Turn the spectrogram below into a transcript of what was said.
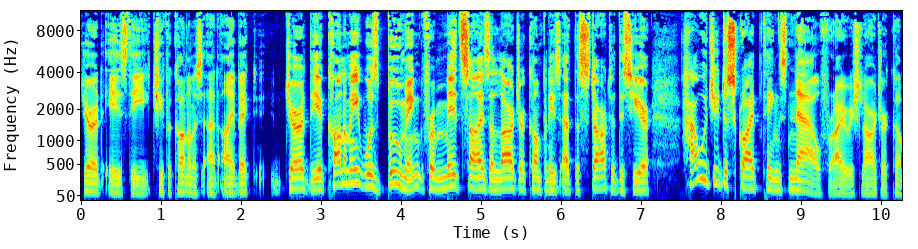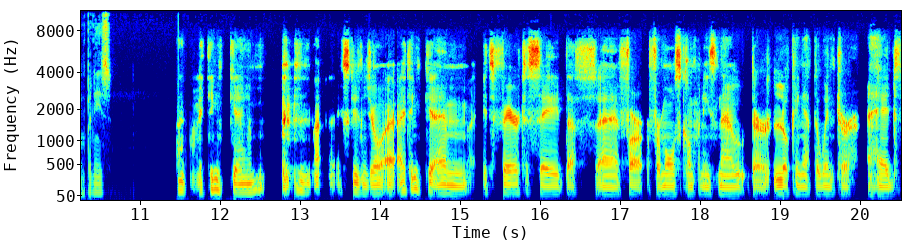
Gerard is the chief economist at IBEC. Gerard, the economy was booming for mid-sized and larger companies at the start of this year. How would you describe things now for Irish larger companies? I, I think, um, excuse me, Joe. I, I think um, it's fair to say that uh, for for most companies now, they're looking at the winter ahead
